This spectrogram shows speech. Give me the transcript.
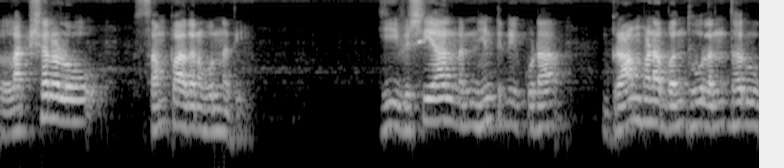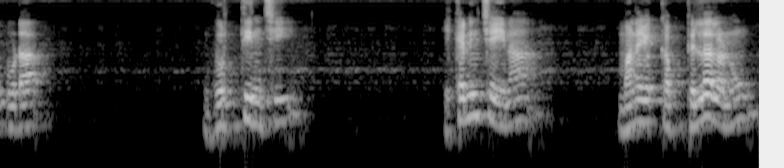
లక్షలలో సంపాదన ఉన్నది. ఈ విషయాలన్నింటినీ కూడా బ్రాహ్మణ బంధువులందరూ కూడా గుర్తించి ఇక నుంచైనా మన యొక్క పిల్లలను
